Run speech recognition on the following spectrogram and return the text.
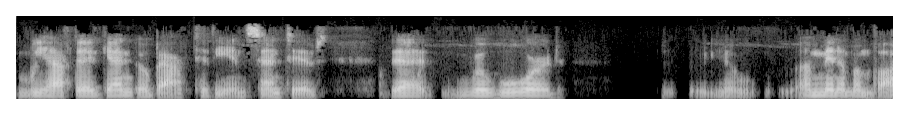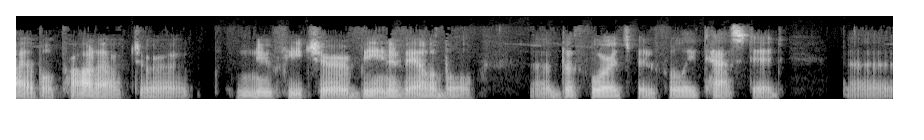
we have to again go back to the incentives that reward you know a minimum viable product or a new feature being available uh, before it's been fully tested. Uh,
